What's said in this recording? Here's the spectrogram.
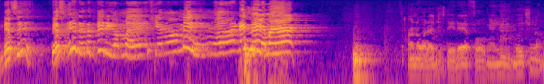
that's it. That's the end of the video, man. You know what I mean? That's it, man. I don't know what I just did that for, gang. But you know.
